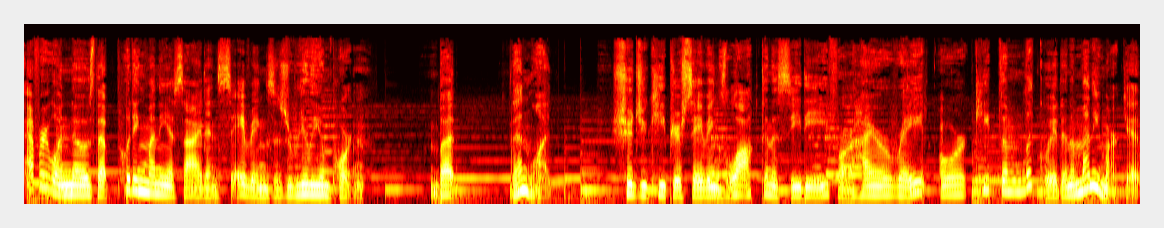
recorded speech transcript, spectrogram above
Everyone knows that putting money aside in savings is really important. But then what? Should you keep your savings locked in a CD for a higher rate or keep them liquid in a money market?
